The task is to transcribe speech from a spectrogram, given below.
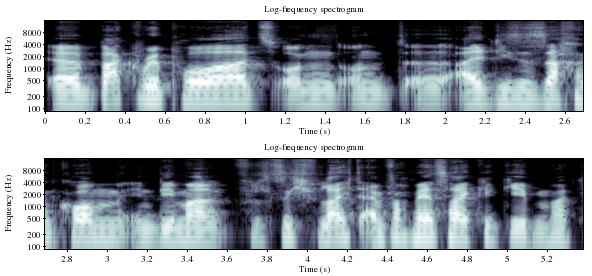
äh, Bug-Reports und, und äh, all diese Sachen kommen, indem man sich vielleicht einfach mehr Zeit gegeben hat.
